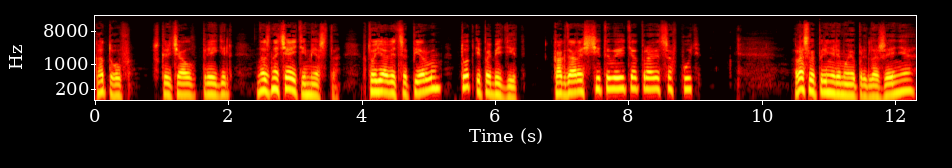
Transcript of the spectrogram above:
Готов, вскричал Прегель. Назначайте место. Кто явится первым, тот и победит. Когда рассчитываете отправиться в путь? Раз вы приняли мое предложение,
